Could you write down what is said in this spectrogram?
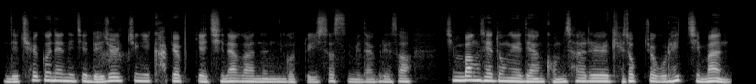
근데 최근에는 이제 뇌졸중이 가볍게 지나가는 것도 있었습니다. 그래서 심방세동에 대한 검사를 계속적으로 했지만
